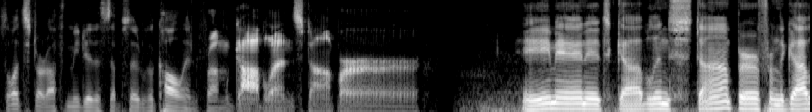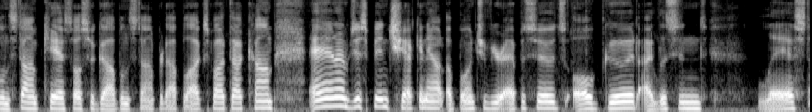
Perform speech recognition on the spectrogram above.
So let's start off the meat of this episode with a call in from Goblin Stomper. Hey man, it's Goblin Stomper from the Goblin Stompcast, also goblinstomper.blogspot.com. And I've just been checking out a bunch of your episodes, all good. I listened last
